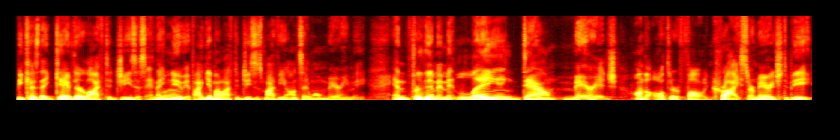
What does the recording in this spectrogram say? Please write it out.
because they gave their life to Jesus and they knew if I give my life to Jesus, my fiance won't marry me. And for them, it meant laying down marriage on the altar of following Christ or marriage to be.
